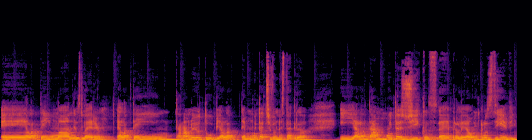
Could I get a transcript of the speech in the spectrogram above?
É, ela tem uma newsletter ela tem canal no YouTube, ela é muito ativa no Instagram e ela dá muitas dicas é, para leão. Inclusive,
